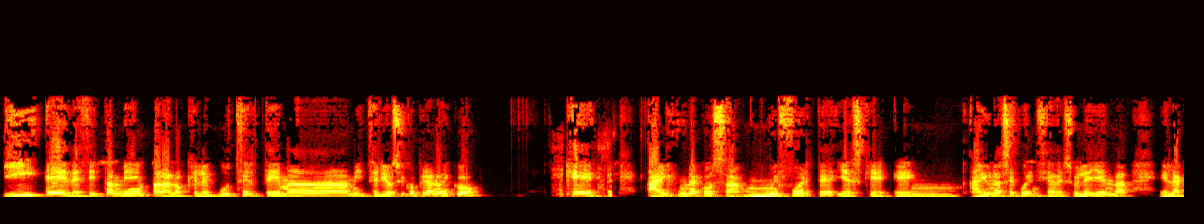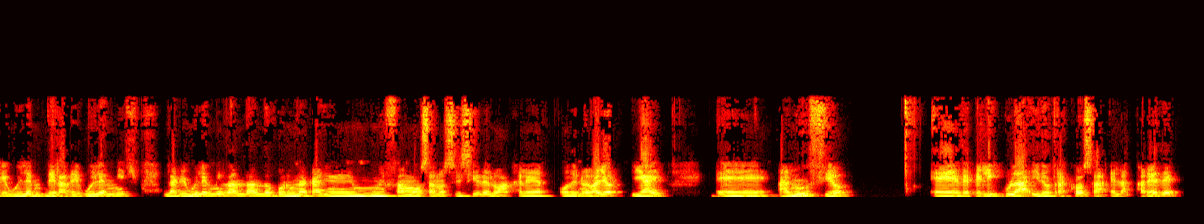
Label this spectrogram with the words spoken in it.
Y eh, decir también, para los que les guste el tema misterioso y conspiranoico, que hay una cosa muy fuerte y es que en, hay una secuencia de Soy Leyenda en la que Will, de la de Will Smith, en la que Will Smith va andando por una calle muy famosa, no sé si de Los Ángeles o de Nueva York, y hay eh, anuncios eh, de películas y de otras cosas en las paredes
